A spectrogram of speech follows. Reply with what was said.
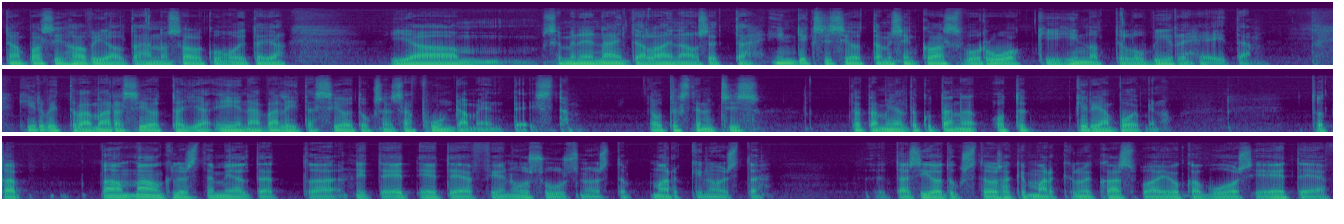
tämä on Pasi Havialta, hän on salkuhoitaja. Ja se menee näin tämä lainaus, että indeksisijoittamisen kasvu ruokkii hinnoitteluvirheitä. Hirvittävä määrä sijoittajia ei enää välitä sijoituksensa fundamenteista. Oletteko te nyt siis tätä mieltä, kun tänne olette kirjan poiminut? Tota, Mä oon, mä oon kyllä sitä mieltä, että niiden ETFien osuus noista markkinoista tai sijoituksista osakemarkkinoille kasvaa joka vuosi. Ja ETF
